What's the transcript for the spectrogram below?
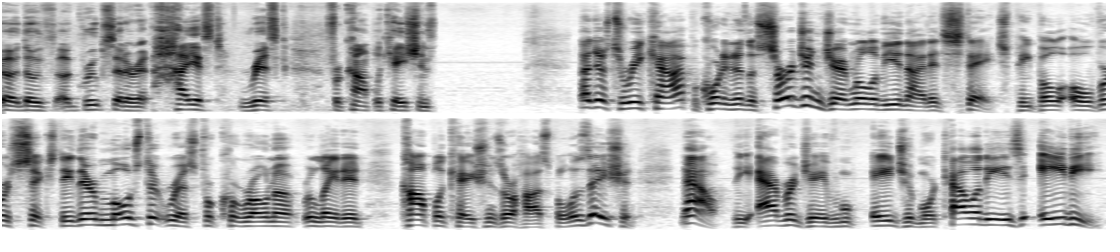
uh, those uh, groups that are at highest risk for complications. Now, just to recap, according to the Surgeon General of the United States, people over 60, they're most at risk for corona related complications or hospitalization. Now, the average age of mortality is 80.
